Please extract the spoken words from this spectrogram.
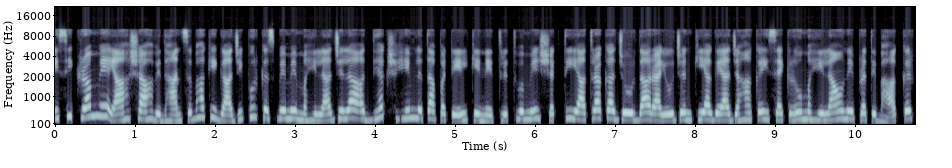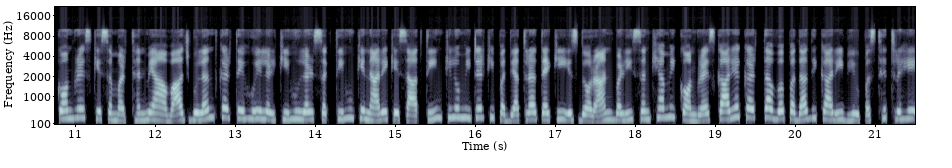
इसी क्रम में याह शाह विधानसभा के गाजीपुर कस्बे में महिला जिला अध्यक्ष हेमलता पटेल के नेतृत्व में शक्ति यात्रा का जोरदार आयोजन किया गया, जहाँ कई सैकड़ों महिलाओं ने प्रतिभाग कर कांग्रेस के समर्थन में आवाज़ बुलंद करते हुए लड़की हूँ, लड़ सकती हूँ के नारे के साथ तीन किलोमीटर की पदयात्रा तय की। इस दौरान बड़ी संख्या में कांग्रेस कार्यकर्ता व पदाधिकारी भी उपस्थित रहे।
